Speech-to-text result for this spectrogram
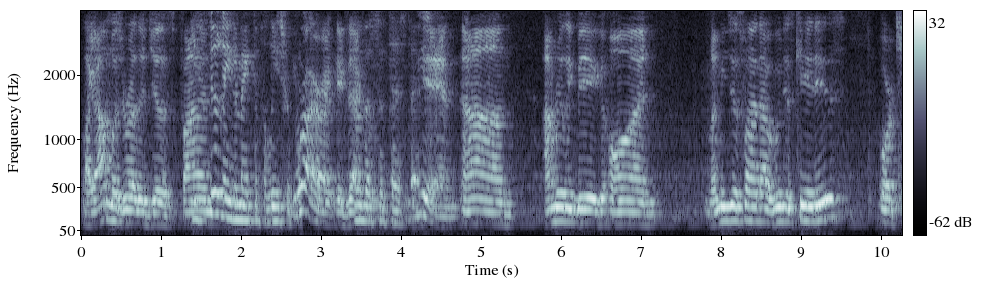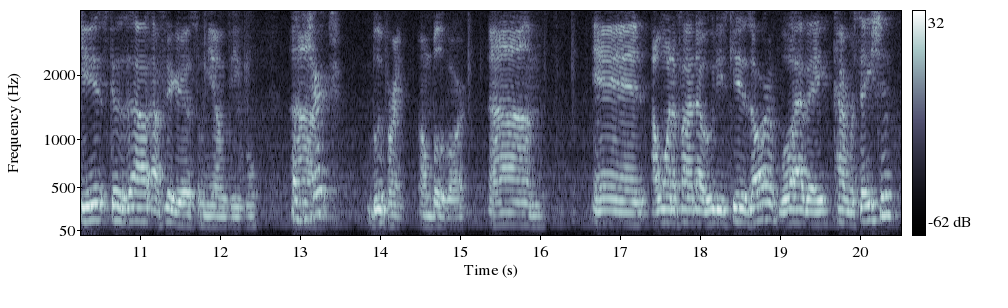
Like I much rather just find. You still need to make the police report. Right, right, exactly. For the statistic. Yeah. Um, I'm really big on let me just find out who this kid is or kids because I, I, figure it's some young people. What's um, the church? Blueprint on Boulevard. Um, and I want to find out who these kids are. We'll have a conversation,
